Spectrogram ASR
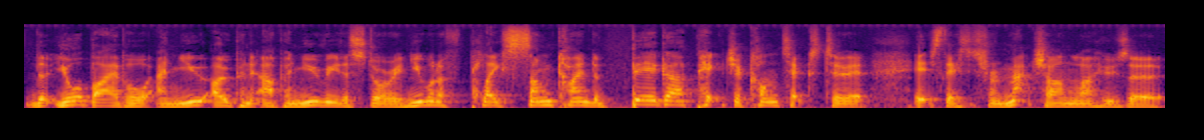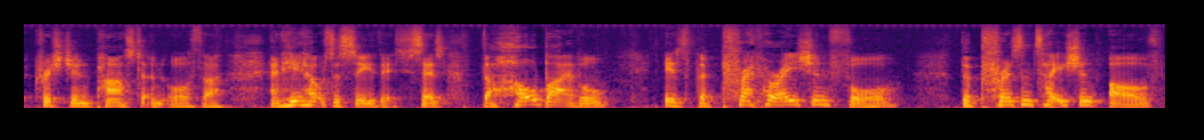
the, your Bible and you open it up and you read a story and you want to place some kind of bigger picture context to it. It's this. It's from Matt Chandler, who's a Christian pastor and author, and he helps us see this. He says, The whole Bible is the preparation for the presentation of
